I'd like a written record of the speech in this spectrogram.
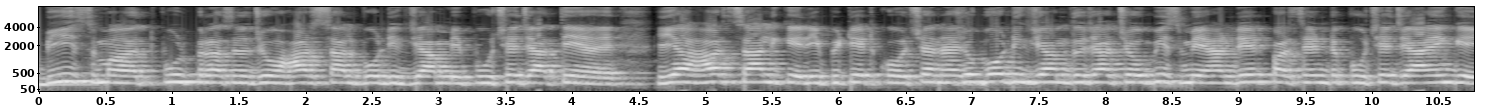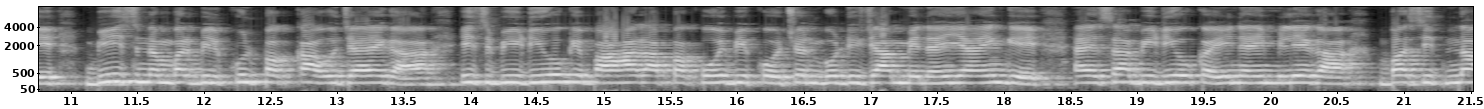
बीस महत्वपूर्ण प्रश्न जो हर साल बोर्ड एग्ज़ाम में पूछे जाते हैं। यह हर साल के रिपीटेड क्वेश्चन है, जो बोर्ड एग्ज़ाम 2024 में 100 परसेंट पूछे जाएँगे। 20 नंबर बिल्कुल पक्का हो जाएगा। इस वीडियो के बाहर आपका कोई भी क्वेश्चन बोर्ड एग्ज़ाम में नहीं आएँगे, ऐसा वीडियो कहीं नहीं मिलेगा। बस इतना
